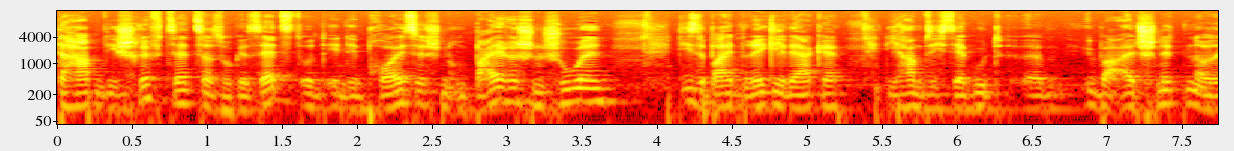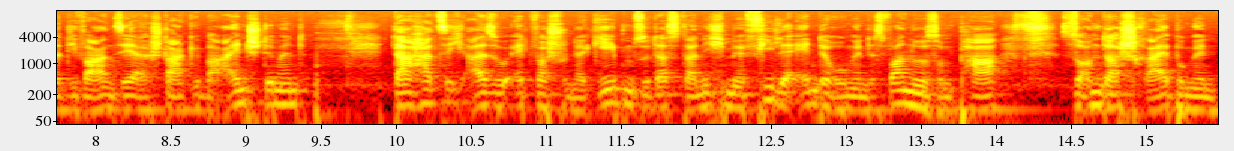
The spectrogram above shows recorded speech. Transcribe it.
Da haben die Schriftsetzer so gesetzt und in den preußischen und bayerischen Schulen diese beiden Regelwerke, die haben sich sehr gut äh, überall schnitten oder die waren sehr stark übereinstimmend. Da hat sich also etwas schon ergeben, sodass da nicht mehr viele Änderungen, das waren nur so ein paar Sonderschreibungen,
